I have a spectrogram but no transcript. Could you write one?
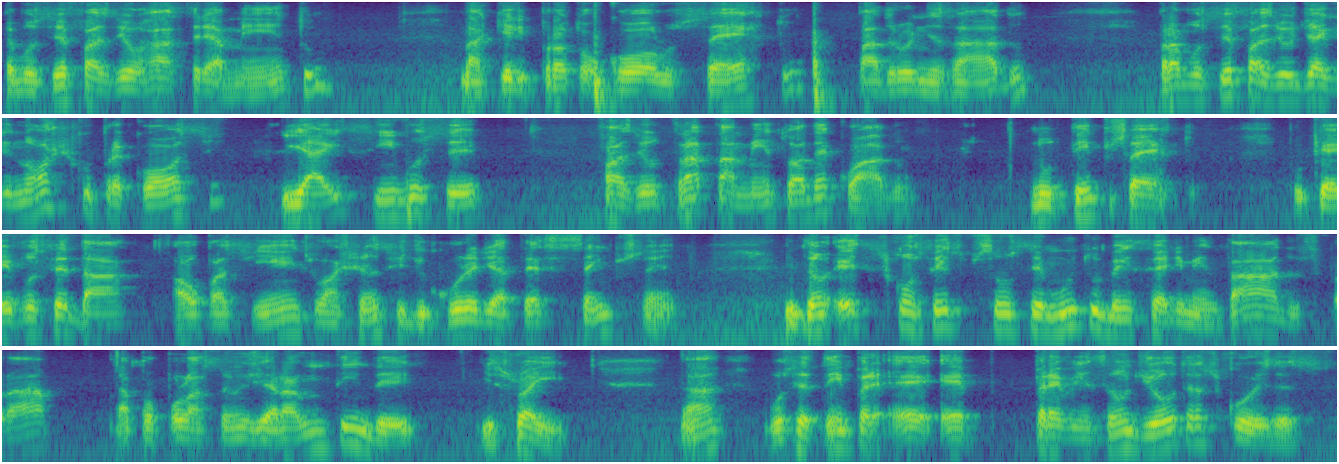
É você fazer o rastreamento naquele protocolo certo, padronizado, para você fazer o diagnóstico precoce e aí sim você fazer o tratamento adequado, no tempo certo. Porque aí você dá ao paciente uma chance de cura de até 100%. Então, esses conceitos precisam ser muito bem sedimentados para a população em geral entender isso aí. Tá? Você tem é, é, prevenção de outras coisas,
